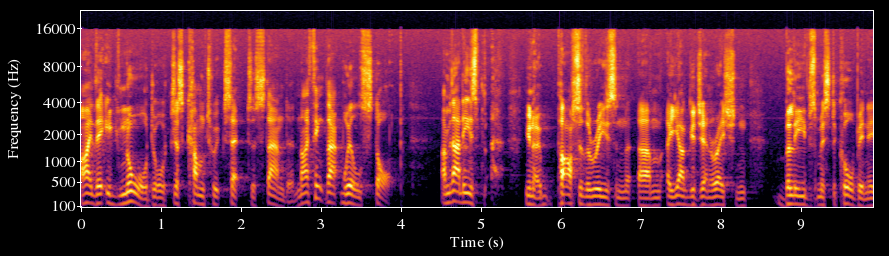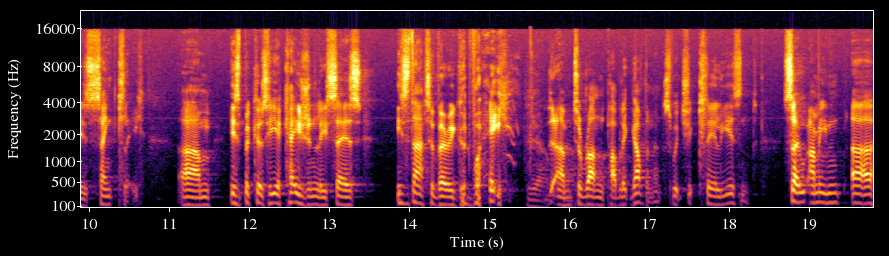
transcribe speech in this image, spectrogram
either ignored or just come to accept as standard. And I think that will stop. I mean, that is, you know, part of the reason um, a younger generation believes Mr. Corbyn is saintly, um, is because he occasionally says is that a very good way um, to run public governance, which it clearly isn't. So, I mean, uh,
